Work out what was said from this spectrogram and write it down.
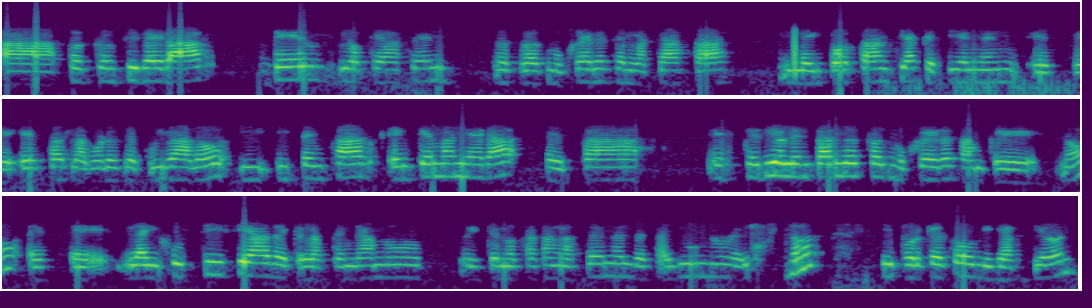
a pues considerar ver lo que hacen nuestras mujeres en la casa y la importancia que tienen este, estas labores de cuidado y, y pensar en qué manera se está esté violentando a estas mujeres, aunque no este, la injusticia de que las tengamos y que nos hagan la cena, el desayuno, el, ¿no? y porque es su obligación.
